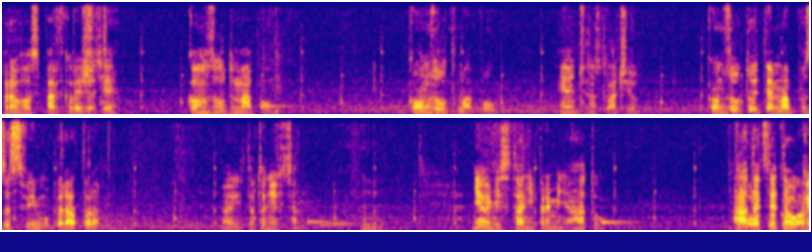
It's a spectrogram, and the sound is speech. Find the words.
provoz, parkovište, konzult mapu. Konzult mapu. Neviem, čo som stlačil. Konzultujte mapu se svým operátorem. Aj, toto nechcem. Hm. Neviem, kde sa to ani premieňa. Aha, tu. To Aha, tak to je to OK.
